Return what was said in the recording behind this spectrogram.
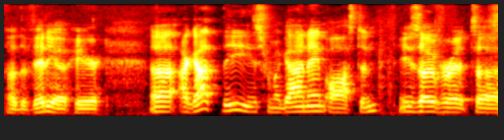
of the video here. Uh, I got these from a guy named Austin. He's over at uh,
